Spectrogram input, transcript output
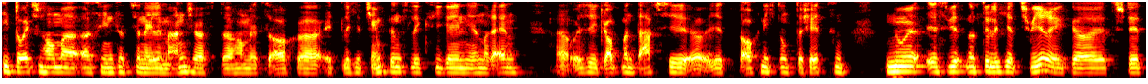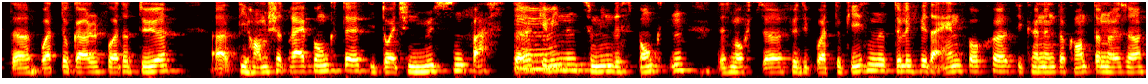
die Deutschen haben eine, eine sensationelle Mannschaft, da haben jetzt auch äh, etliche Champions League-Sieger in ihren Reihen. Äh, also ich glaube, man darf sie äh, jetzt auch nicht unterschätzen. Nur es wird natürlich jetzt schwierig. Jetzt steht Portugal vor der Tür. Die haben schon drei Punkte. Die Deutschen müssen fast äh, gewinnen, zumindest punkten. Das macht es für die Portugiesen natürlich wieder einfacher. Die können da kontern. Also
